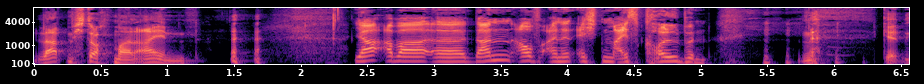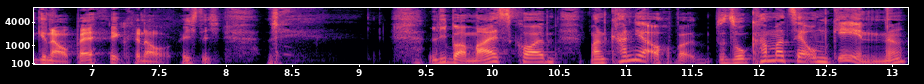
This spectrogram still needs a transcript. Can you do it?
Lad mich doch mal ein. ja, aber äh, dann auf einen echten Maiskolben. genau, genau, richtig. Lieber Maiskolben. Man kann ja auch, so kann man es ja umgehen, ne?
